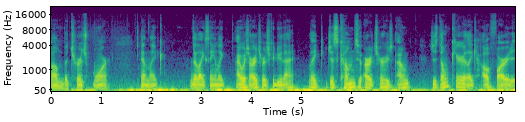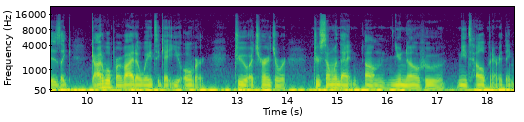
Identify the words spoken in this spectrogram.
um the church more. And like, they're like saying like, I wish our church could do that. Like, just come to our church. I don't just don't care like how far it is. Like, God will provide a way to get you over to a church or to someone that um you know who needs help and everything.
